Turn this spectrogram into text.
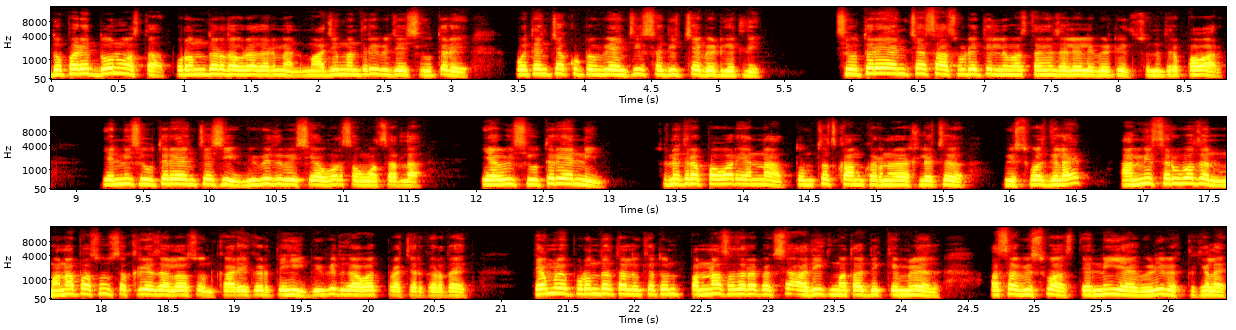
दुपारी दोन वाजता पुरंदर दौऱ्यादरम्यान माजी मंत्री विजय शिवतरे व त्यांच्या कुटुंबियांची सदिच्छा भेट घेतली. शिवतरे यांच्या सासवड येथील निवासस्थानी झालेल्या भेटीत सुनेत्र पवार यांनी शिवतरे यांच्याशी विविध विषयावर संवाद साधला. यावेळी शिवतरे यांनी सुनेत्रा पवार यांना तुमचंच काम करणार असल्याचं विश्वास दिलाय. आम्ही सर्वजण मनापासून सक्रिय झालो असून कार्यकर्तेही विविध गावात प्रचार करत आहेत. त्यामुळे पुरंदर तालुक्यातून पन्नास हजारापेक्षा अधिक मताधिक्य मिळेल असा विश्वास त्यांनी यावेळी व्यक्त केलाय.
